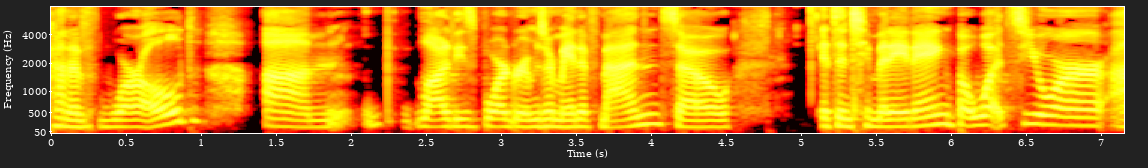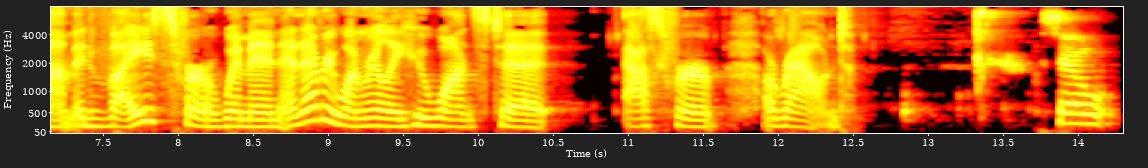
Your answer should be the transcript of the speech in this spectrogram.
kind of world. Um, a lot of these boardrooms are made of men. So it's intimidating. But what's your um, advice for women and everyone really who wants to ask for a round? So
